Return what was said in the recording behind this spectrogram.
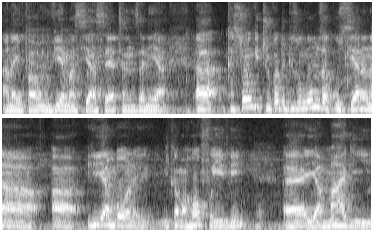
anaifahamu vyema siasa ya tanzania uh, kasongi tulikuwa tukizungumza kuhusiana na uh, hii ambayo ni- ni kama hofu hivi uh, ya maji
